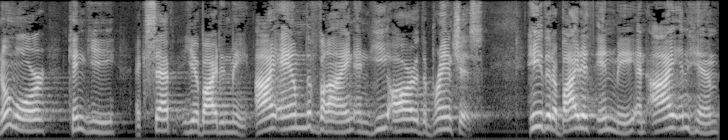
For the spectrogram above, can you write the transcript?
No more can ye, except ye abide in me. I am the vine, and ye are the branches. He that abideth in me, and I in him,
